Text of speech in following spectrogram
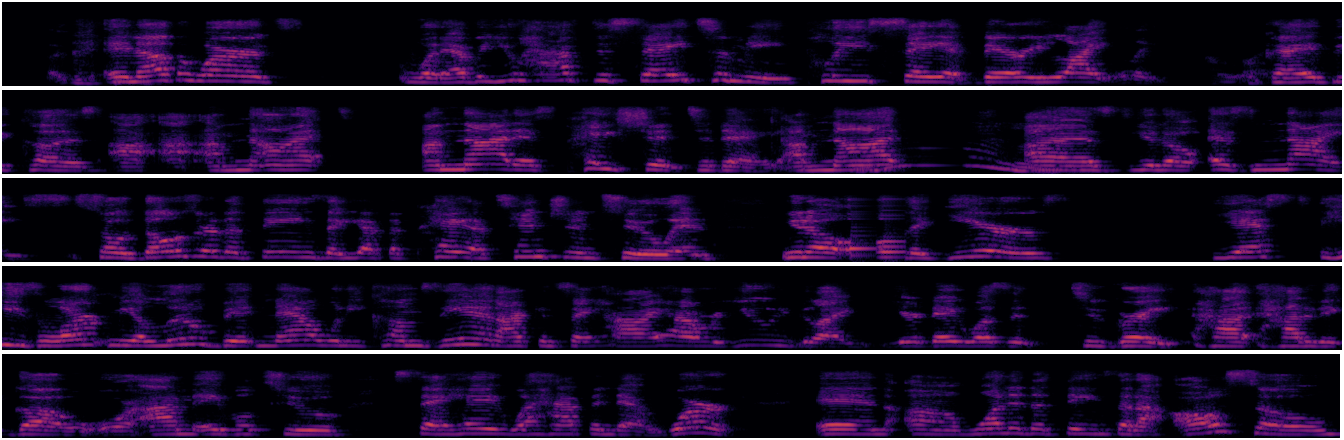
in other words whatever you have to say to me please say it very lightly okay because I, I i'm not I'm not as patient today. I'm not mm. as, you know, as nice. So those are the things that you have to pay attention to. And, you know, over the years, yes, he's learned me a little bit. Now when he comes in, I can say, Hi, how are you? He'd be like, Your day wasn't too great. How, how did it go? Or I'm able to say, Hey, what happened at work? And um, one of the things that I also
